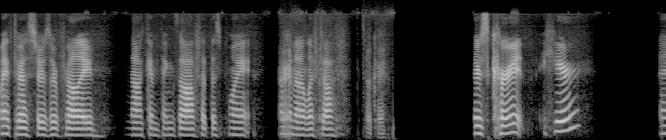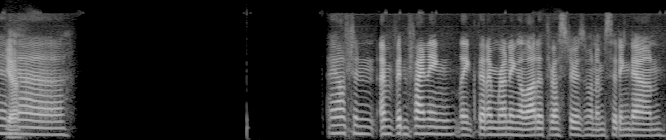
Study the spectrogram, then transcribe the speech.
My thrusters are probably knocking things off at this point. I'm Right. gonna lift off. It's okay. There's current here, and uh, I often I've been finding like that I'm running a lot of thrusters when I'm sitting down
